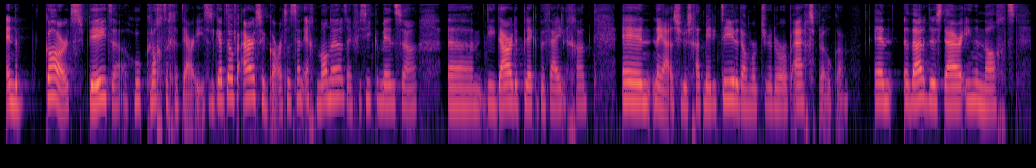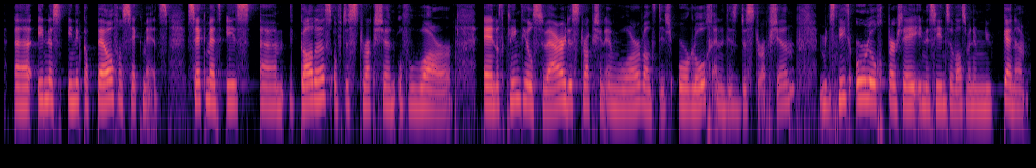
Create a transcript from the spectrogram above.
En de guards weten hoe krachtig het daar is. Dus ik heb het over aardse guards. Dat zijn echt mannen, dat zijn fysieke mensen um, die daar de plek beveiligen. En nou ja, als je dus gaat mediteren, dan word je erop aangesproken. En we waren dus daar in de nacht uh, in, de, in de kapel van Sekhmet. Sekhmet is um, goddess of destruction of war. En dat klinkt heel zwaar, destruction en war, want het is oorlog en het is destruction. Het is niet oorlog per se in de zin zoals we hem nu kennen.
